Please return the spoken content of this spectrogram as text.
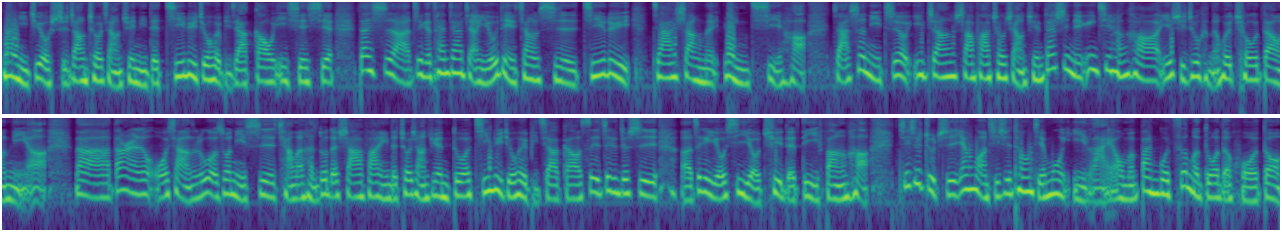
那你就有十张抽奖券，你的几率就会比较高一些些。但是啊，这个参加奖有点像是几率加上了运气哈。假设你只有一张沙发抽奖券，但是你的运气很好啊，也许就可能会抽到你啊。那当然，我想如果说你是抢了很多的沙发，你的抽奖券多，几率就会比较高。所以这个就是呃，这个游戏有趣的地方哈。其实主持央广其实通节目以来啊，我们办过这么多的活动，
